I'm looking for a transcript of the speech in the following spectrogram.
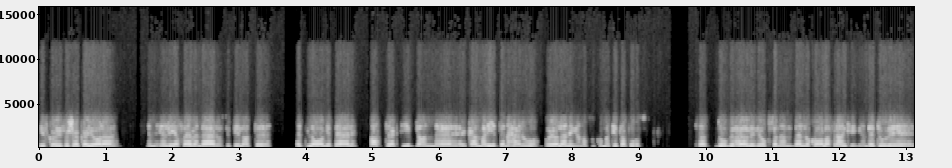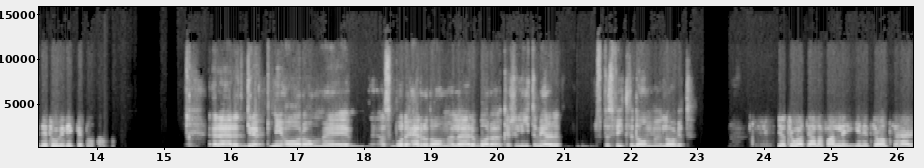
vi ska ju försöka göra en, en resa även där och se till att uh, ett laget är attraktivt bland kalmariterna här och, och ölänningarna som kommer att titta på oss. Så att då behöver vi också den, den lokala förankringen. Det tror, vi, det tror vi är viktigt någonstans. Är det här ett grepp ni har om eh, alltså både herr och dam eller är det bara kanske lite mer specifikt för damlaget? Jag tror att i alla fall initialt så här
